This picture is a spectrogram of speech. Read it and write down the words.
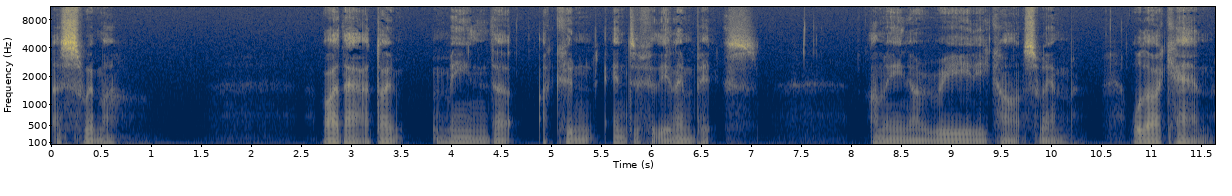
a swimmer. By that, I don't mean that I couldn't enter for the Olympics. I mean, I really can't swim. Although I can,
